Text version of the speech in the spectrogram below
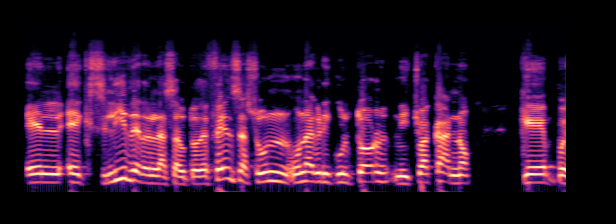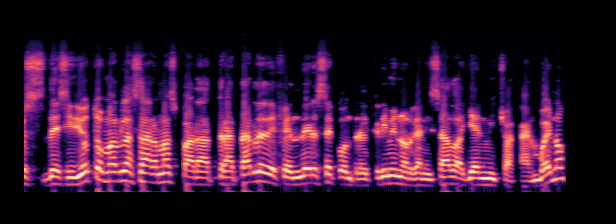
El ex líder de las autodefensas, un, un agricultor michoacano que pues decidió tomar las armas para tratar de defenderse contra el crimen organizado allá en Michoacán. Bueno,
